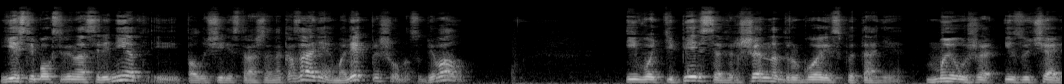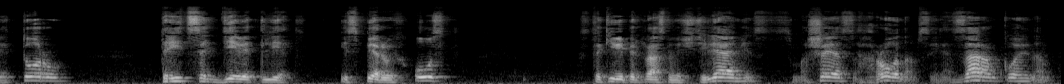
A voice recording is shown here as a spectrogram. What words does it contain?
есть ли Бог среди нас или нет, и получили страшное наказание. Малек пришел, нас убивал. И вот теперь совершенно другое испытание. Мы уже изучали Тору 39 лет. Из первых уст, с такими прекрасными учителями, с Маше, с Агароном, с Илязаром Коином –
